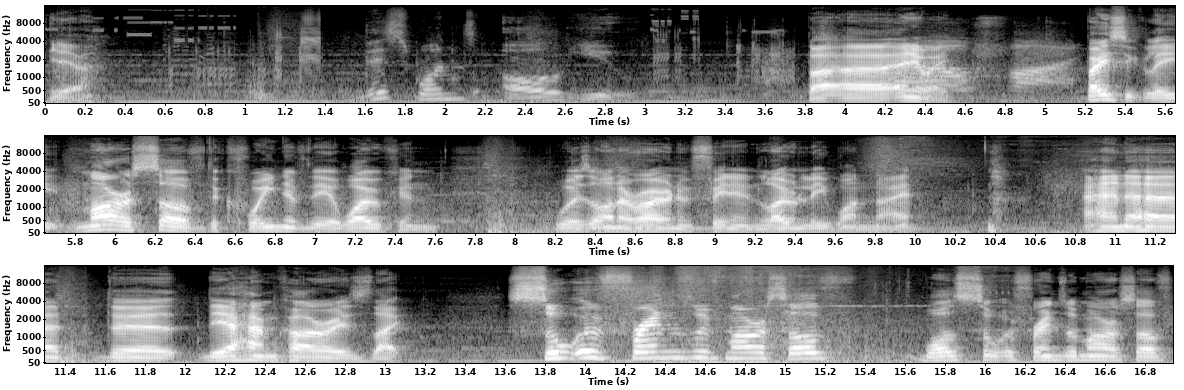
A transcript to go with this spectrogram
yeah. This one's all you. But uh, anyway, Oh, basically, Mara Sov, the Queen of the Awoken, was on her own and feeling lonely one night, and uh, the the Ahamkara is like sort of friends with Mara Sov, was sort of friends with Mara Sov,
